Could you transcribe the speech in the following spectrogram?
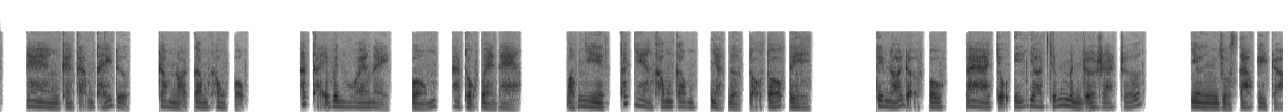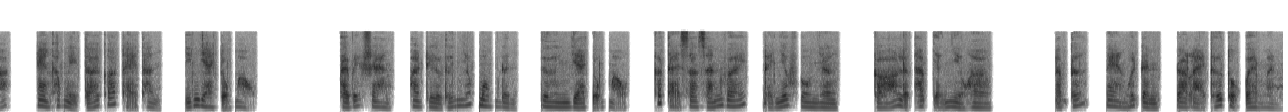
càng cảm thấy được trong nội tâm không phục. Hết thảy vinh quang này vốn là thuộc về nàng. Bỗng nhiên thất nhàng không công nhặt được chỗ tốt đi. Tiên nói đội phu là chủ ý do chính mình đưa ra trước. Nhưng dù sao khi đó, nàng không nghĩ tới có thể thành diễn gia chủ mẫu. Phải biết rằng, hoa triều thứ nhất môn đình, đường gia chủ mẫu có thể so sánh với đệ nhất phu nhân, có lực hấp dẫn nhiều hơn. Lập tức, nàng quyết định đoạt lại thứ thuộc về mình.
